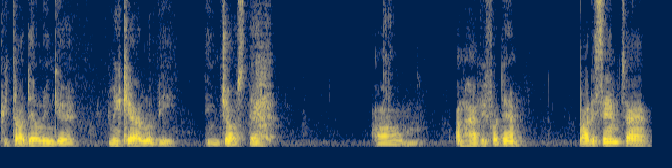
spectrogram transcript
Peter Odemwingie, Michael Obi, in Jos there. Um, I'm happy for them. But at the same time,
